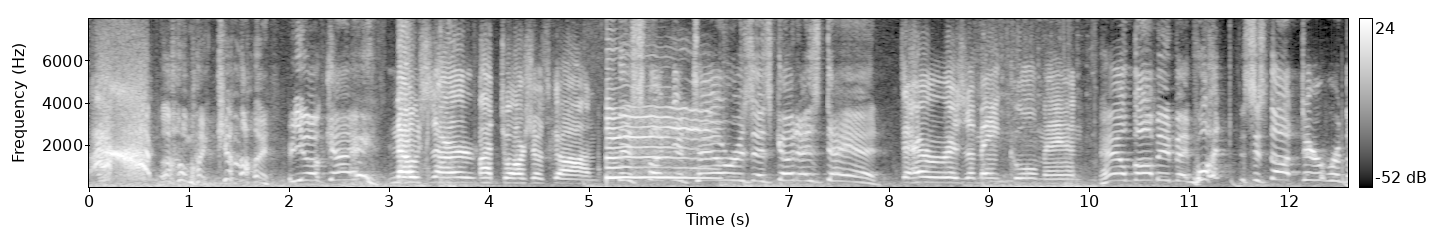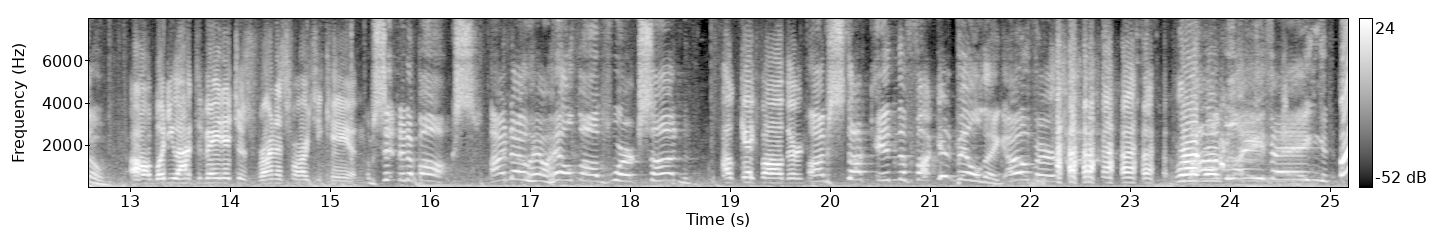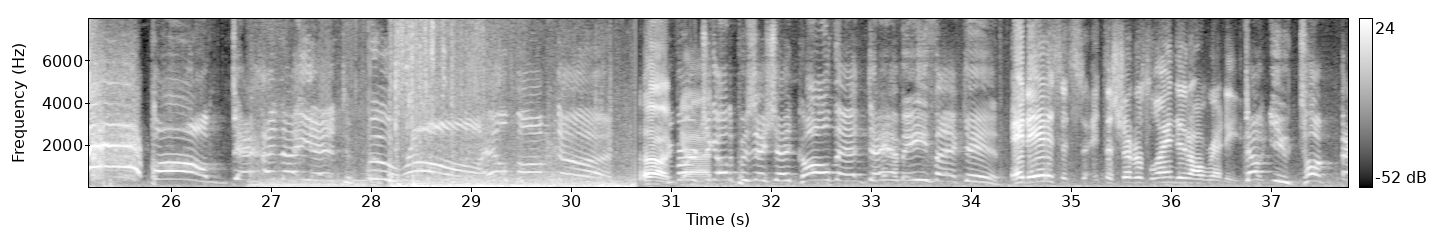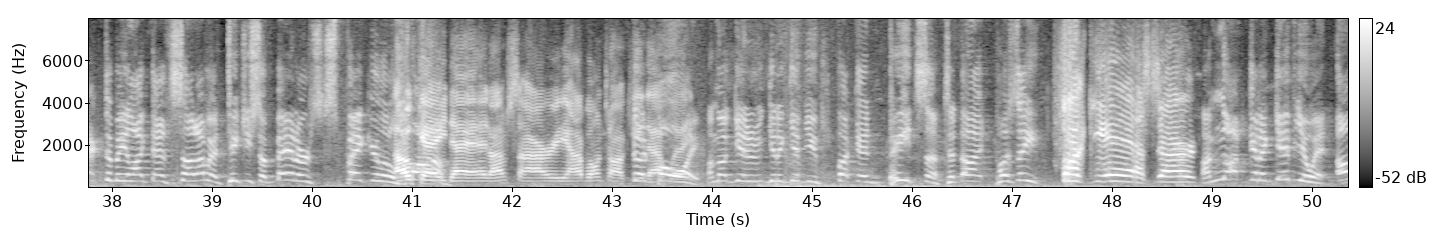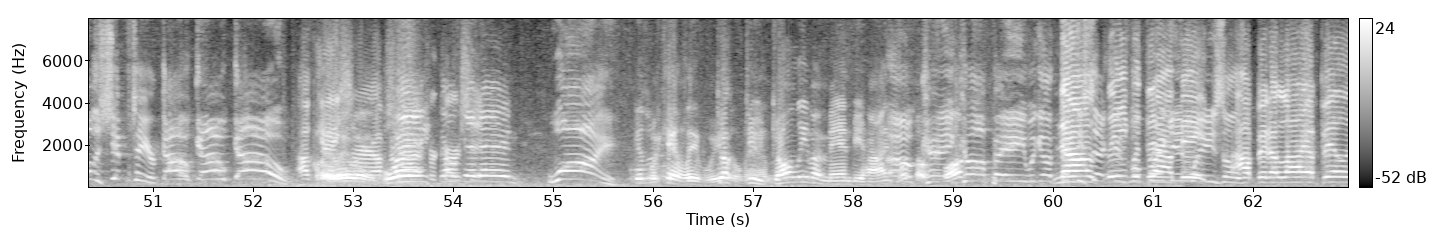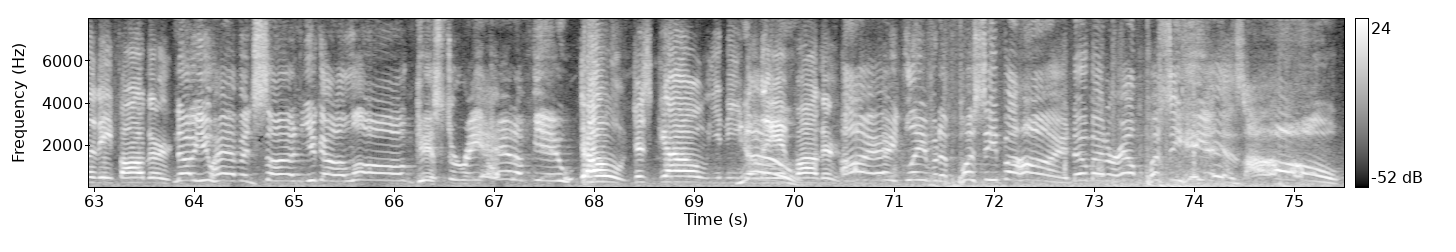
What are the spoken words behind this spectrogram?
Ah! Oh my god. Are you okay? No, sir. My torso's gone. This fucking tower is as good as dead. Terrorism ain't cool, man. Hell bomb in me. What? This is not terrorism. Oh, when you activate it, just run as far as you can. I'm sitting in a box. I know how hell bombs work, son. Okay, father. I'm stuck in the fucking building. Over. Run, I'm run. leaving. Ah! Bomb detonated. Hoorah! Hell bomb. Oh, Converging God. on the position. Call that damn evac in. It is. It's, it, the shuttle's landed already. Don't you talk back to me like that, son. I'm gonna teach you some manners. Spank your little Okay, bum. Dad. I'm sorry. I won't talk to you Good that boy. way. I'm not gonna, gonna give you fucking pizza tonight, pussy. Fuck yeah, sir. I'm not gonna give you it. All the ship's here. Go, go, go. Okay, sir. I'm sorry Wait! for Don't get in. Why? Because We can't leave Weasel, Don't- dude, don't leave a man behind. What the Okay, fuck? copy. We got 50 No, seconds. leave We'll without bring in me. Weasel. I've been a liability, father. No, you haven't, son. You got a long history ahead of you. Don't just go. You need No, to live, father. I ain't leaving a pussy behind, no matter how pussy he is. Oh!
